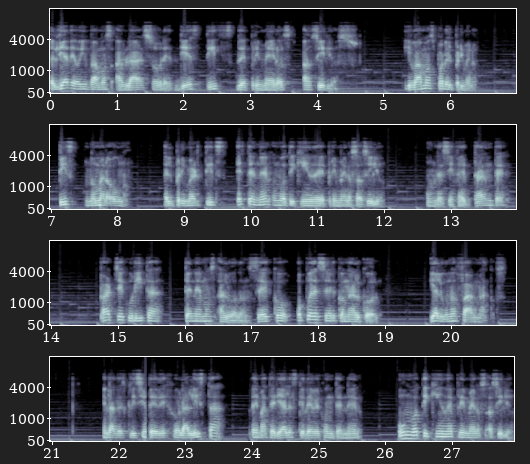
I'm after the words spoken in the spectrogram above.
El día de hoy vamos a hablar sobre 10 tips de primeros auxilios. Y vamos por el primero. Tip número 1. El primer tip es tener un botiquín de primeros auxilios. Un desinfectante, parche curita, tenemos algodón seco o puede ser con alcohol y algunos fármacos. En la descripción te dejo la lista de materiales que debe contener un botiquín de primeros auxilios,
